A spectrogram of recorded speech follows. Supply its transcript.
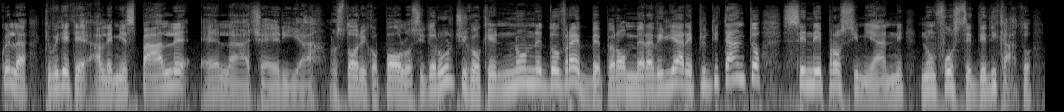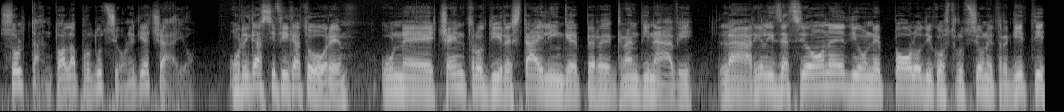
Quella che vedete alle mie spalle è la Acciaieria, lo storico polo siderurgico che non ne dovrebbe però meravigliare più di tanto se nei prossimi anni non fosse dedicato soltanto alla produzione di acciaio. Un rigassificatore, un centro di restyling per grandi navi, la realizzazione di un polo di costruzione traghetti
